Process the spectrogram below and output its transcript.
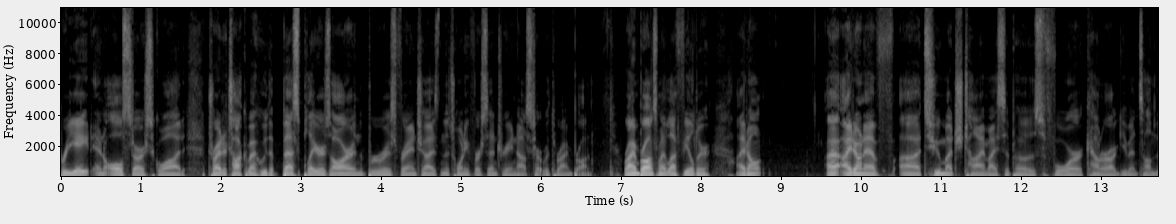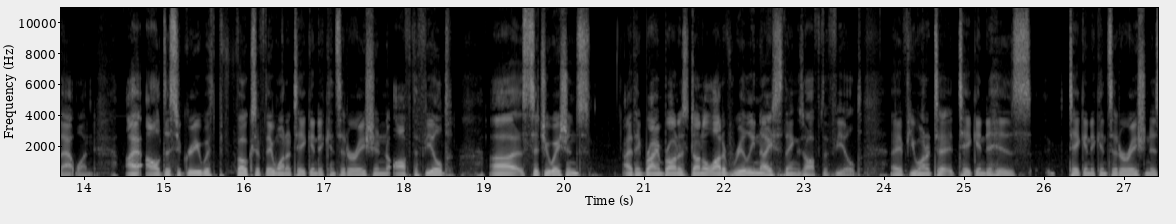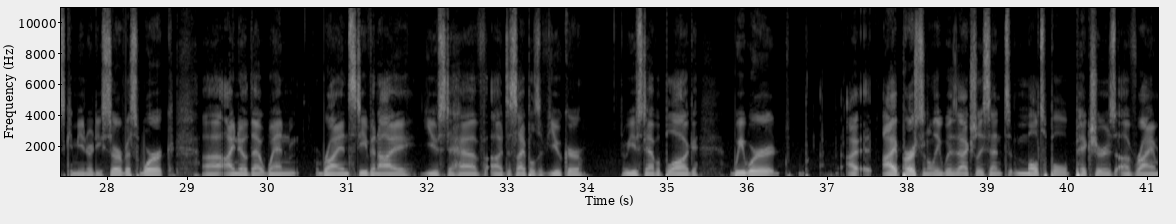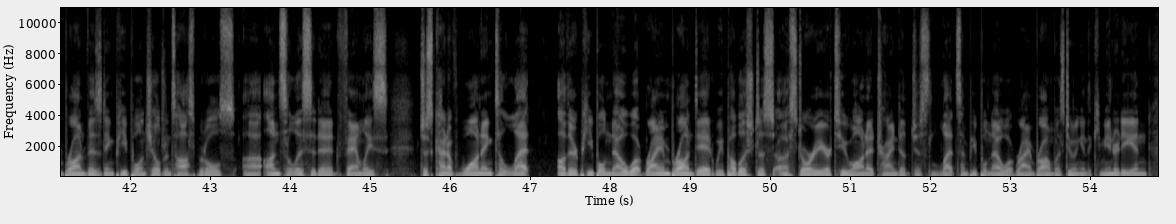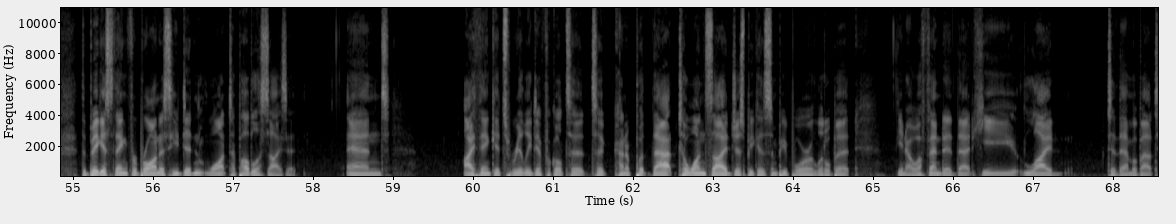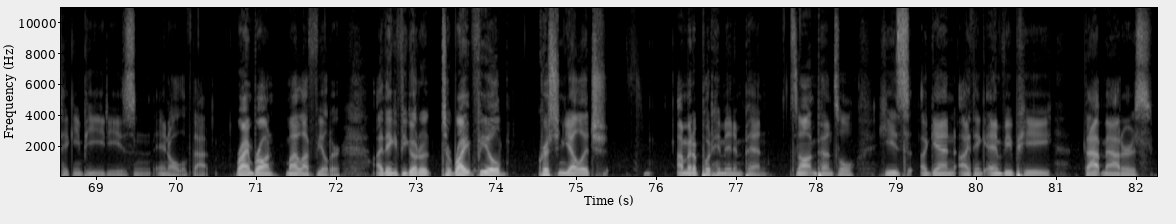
create an all star squad, try to talk about who the best players are in the Brewers franchise in the 21st century, and not start with Ryan Braun. Ryan Braun's my left fielder. I don't. I, don't have uh, too much time, I suppose, for counter arguments on that one. I, I'll disagree with folks if they want to take into consideration off the field uh, situations. I think Ryan Braun has done a lot of really nice things off the field. If you wanted to take into his take into consideration his community service work, uh, I know that when Ryan, Steve, and I used to have uh, Disciples of Uecker, we used to have a blog. We were I I personally was actually sent multiple pictures of Ryan Braun visiting people in children's hospitals, uh, unsolicited families, just kind of wanting to let other people know what Ryan Braun did. We published a, a, story or two on it, trying to just let some people know what Ryan Braun was doing in the community. And the biggest thing for Braun is he didn't want to publicize it. And I think it's really difficult to, to kind of put that to one side just because some people were a little bit, you know, offended that he lied to them about taking PEDs and, and all of that. Ryan Braun, my left fielder. I think if you go to, to right field, Christian Yelich, I'm going to put him in in pen. It's not in pencil. He's again, I think MVP. That matters.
